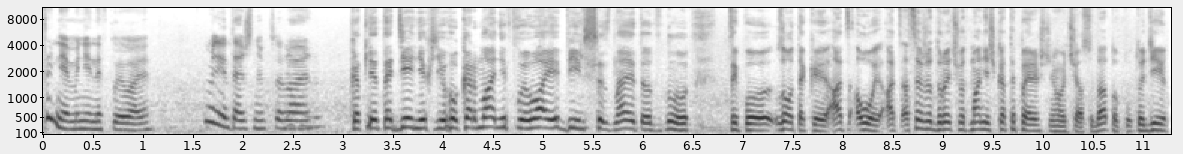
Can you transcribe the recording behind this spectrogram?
Та ні, мені не впливає. Мені теж не впливає. Котлета денег в його кармані впливає більше. Знаєте, от, ну, типу, знову таки, а, ой, а, а це вже, до речі, от манічка теперішнього часу. Да? Тобто тоді,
